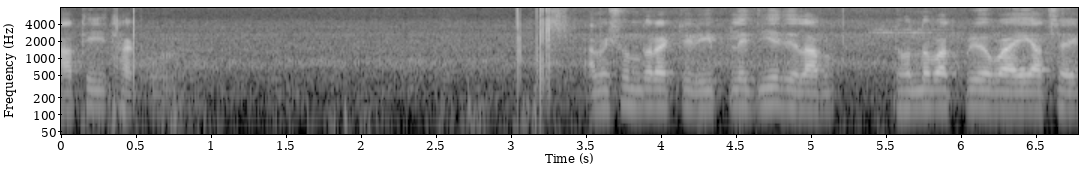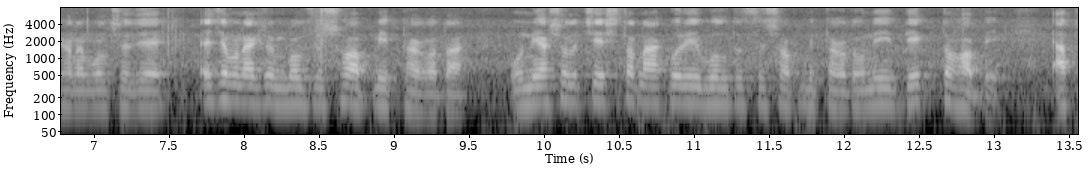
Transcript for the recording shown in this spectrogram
সাথেই থাকুন। আমি সুন্দর একটি রিপ্লে দিয়ে দিলাম। ধন্যবাদ প্রিয় ভাই। আচ্ছা এখানে বলছে যে, এই যেমন একজন বলছে সব মিথ্যা কথা। উনি আসলে চেষ্টা না করেই বলতেছে সব মিথ্যা কথা। উনি দেখতে হবে। এত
